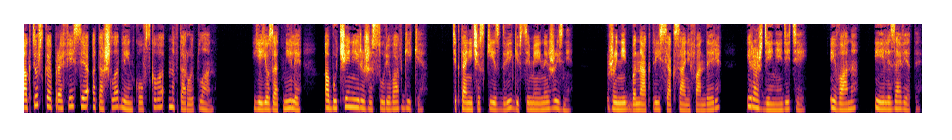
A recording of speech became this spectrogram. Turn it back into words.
актерская профессия отошла для Янковского на второй план. Ее затмили обучение режиссуре в Авгике, тектонические сдвиги в семейной жизни, женитьба на актрисе Оксане Фандере и рождение детей — Ивана и Елизаветы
